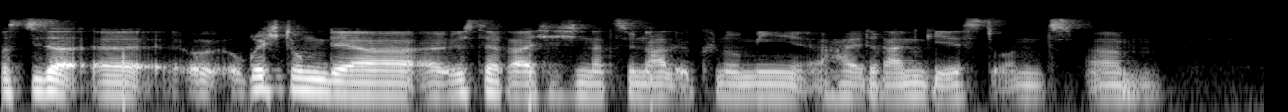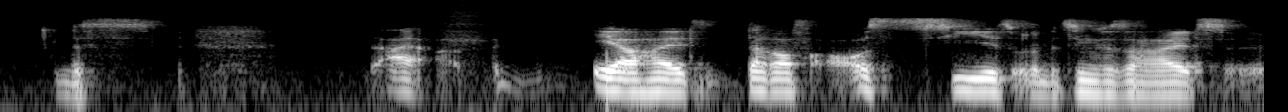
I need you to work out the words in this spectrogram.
aus dieser äh, Richtung der äh, österreichischen Nationalökonomie halt rangehst und ähm, das äh, eher halt darauf ausziehst oder beziehungsweise halt äh,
